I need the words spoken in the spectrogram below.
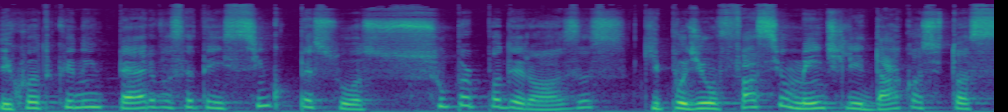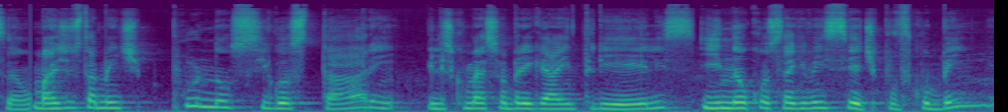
Enquanto que no Império você tem cinco pessoas super poderosas que podiam facilmente lidar com a situação, mas justamente por não se gostarem, eles começam a brigar entre eles e não conseguem vencer. Tipo, ficou bem,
